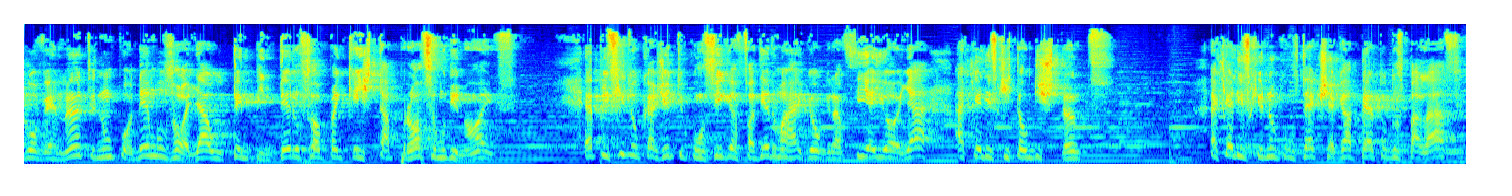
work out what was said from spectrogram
governantes, não podemos olhar o tempo inteiro só para quem está próximo de nós. É preciso que a gente consiga fazer uma radiografia e olhar aqueles que estão distantes, aqueles que não conseguem chegar perto dos palácios,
